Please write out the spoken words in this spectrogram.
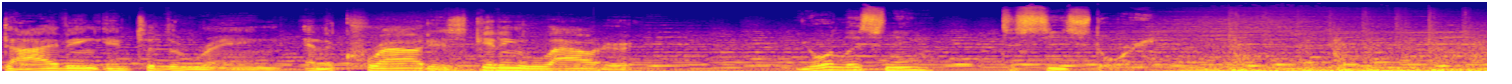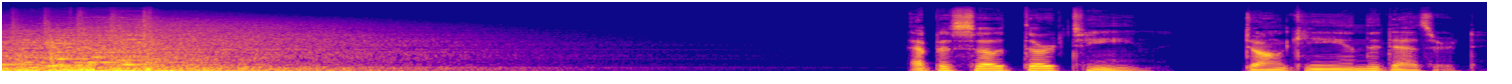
diving into the ring, and the crowd is getting louder. You're listening to Sea Story. Episode 13 Donkey in the Desert.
